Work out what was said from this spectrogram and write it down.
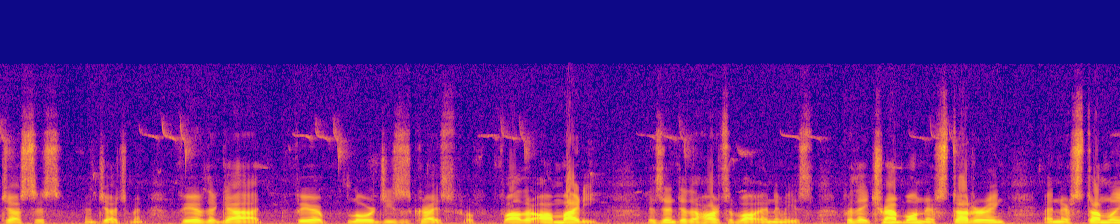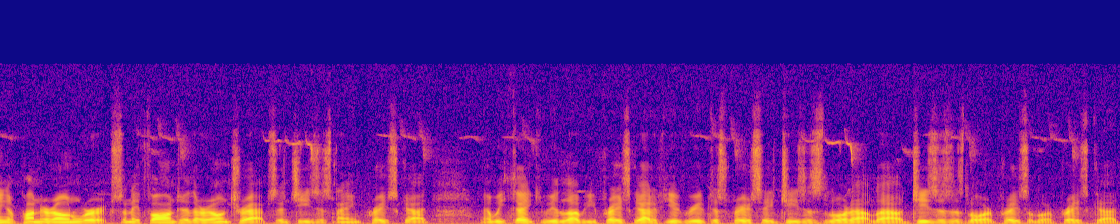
justice and judgment. Fear of the God, fear of Lord Jesus Christ, Father Almighty, is into the hearts of all enemies. For they tremble and they're stuttering and they're stumbling upon their own works and they fall into their own traps. In Jesus' name, praise God. And we thank you, we love you, praise God. If you agree with this prayer, say Jesus Lord out loud. Jesus is Lord. Praise the Lord, praise God.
